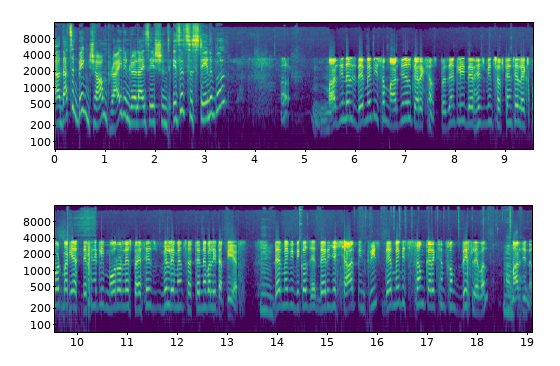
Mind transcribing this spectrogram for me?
uh, that's a big jump, right, in realizations. Is it sustainable? Uh, marginal, there may be some marginal corrections. Presently, there has been substantial export, but yes, definitely more or less prices will remain sustainable, it appears. Hmm. There may be, because there is a sharp increase, there may be some correction from this level, okay. marginal.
